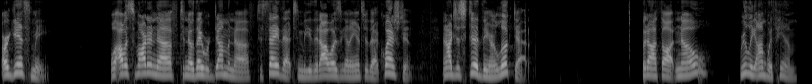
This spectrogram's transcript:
or against me. Well, I was smart enough to know they were dumb enough to say that to me that I wasn't going to answer that question. And I just stood there and looked at them. But I thought, no, really, I'm with him.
